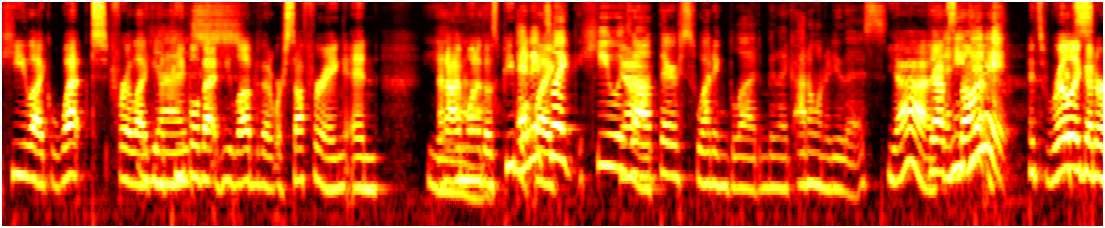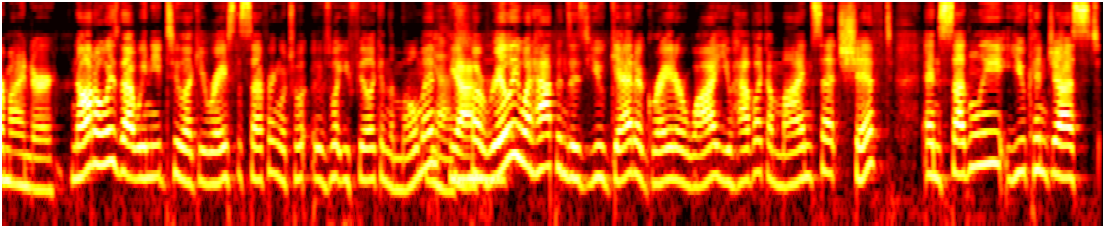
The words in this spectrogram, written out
he like wept for like the people that he loved that were suffering, and and I'm one of those people. And it's like, he was yeah. out there sweating blood and being like, I don't want to do this. yeah, That's And he not, did it. It's really It's- good reminder. Not always that we need to like erase the suffering, which is what you feel like in the moment. Yes. Yeah. But really, what happens is you get a greater why. You have like a mindset shift, and suddenly you can just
